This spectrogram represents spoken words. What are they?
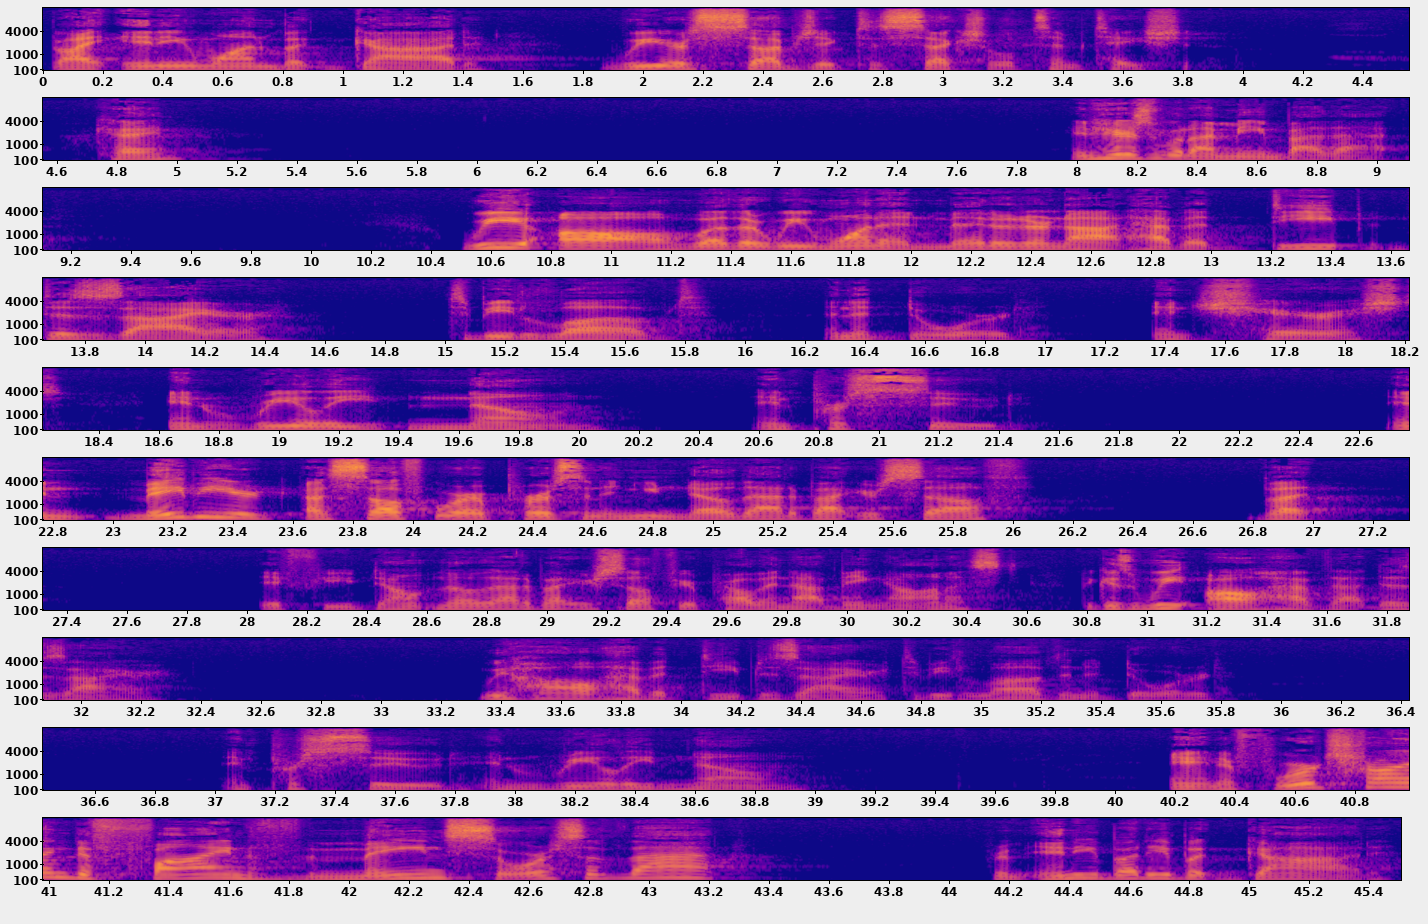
by anyone but God, we are subject to sexual temptation. Okay? And here's what I mean by that. We all, whether we want to admit it or not, have a deep desire to be loved and adored and cherished and really known and pursued. And maybe you're a self aware person and you know that about yourself, but if you don't know that about yourself, you're probably not being honest because we all have that desire. We all have a deep desire to be loved and adored and pursued and really known. And if we're trying to find the main source of that from anybody but God,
